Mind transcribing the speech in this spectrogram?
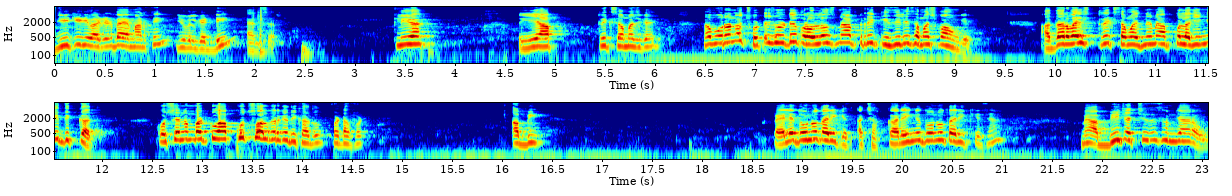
G T divided by M R C you will get the answer clear तो ये आप ट्रिक समझ गए। मैं बोल रहा ना छोटे छोटे प्रॉब्लम्स में आप ट्रिक इजीली समझ पाओगे। अदरवाइज़ ट्रिक समझने में आपको लगेंगी दिक्कत। क्वेश्चन नंबर टू आप खुद सॉल्व करके दिखा दो, फटाफट। अभी। पहले दोनों तरीके से अच्छा करेंगे दोनों तरीके से हाँ? मैं अभी अच्छे से समझा रहा हूँ।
